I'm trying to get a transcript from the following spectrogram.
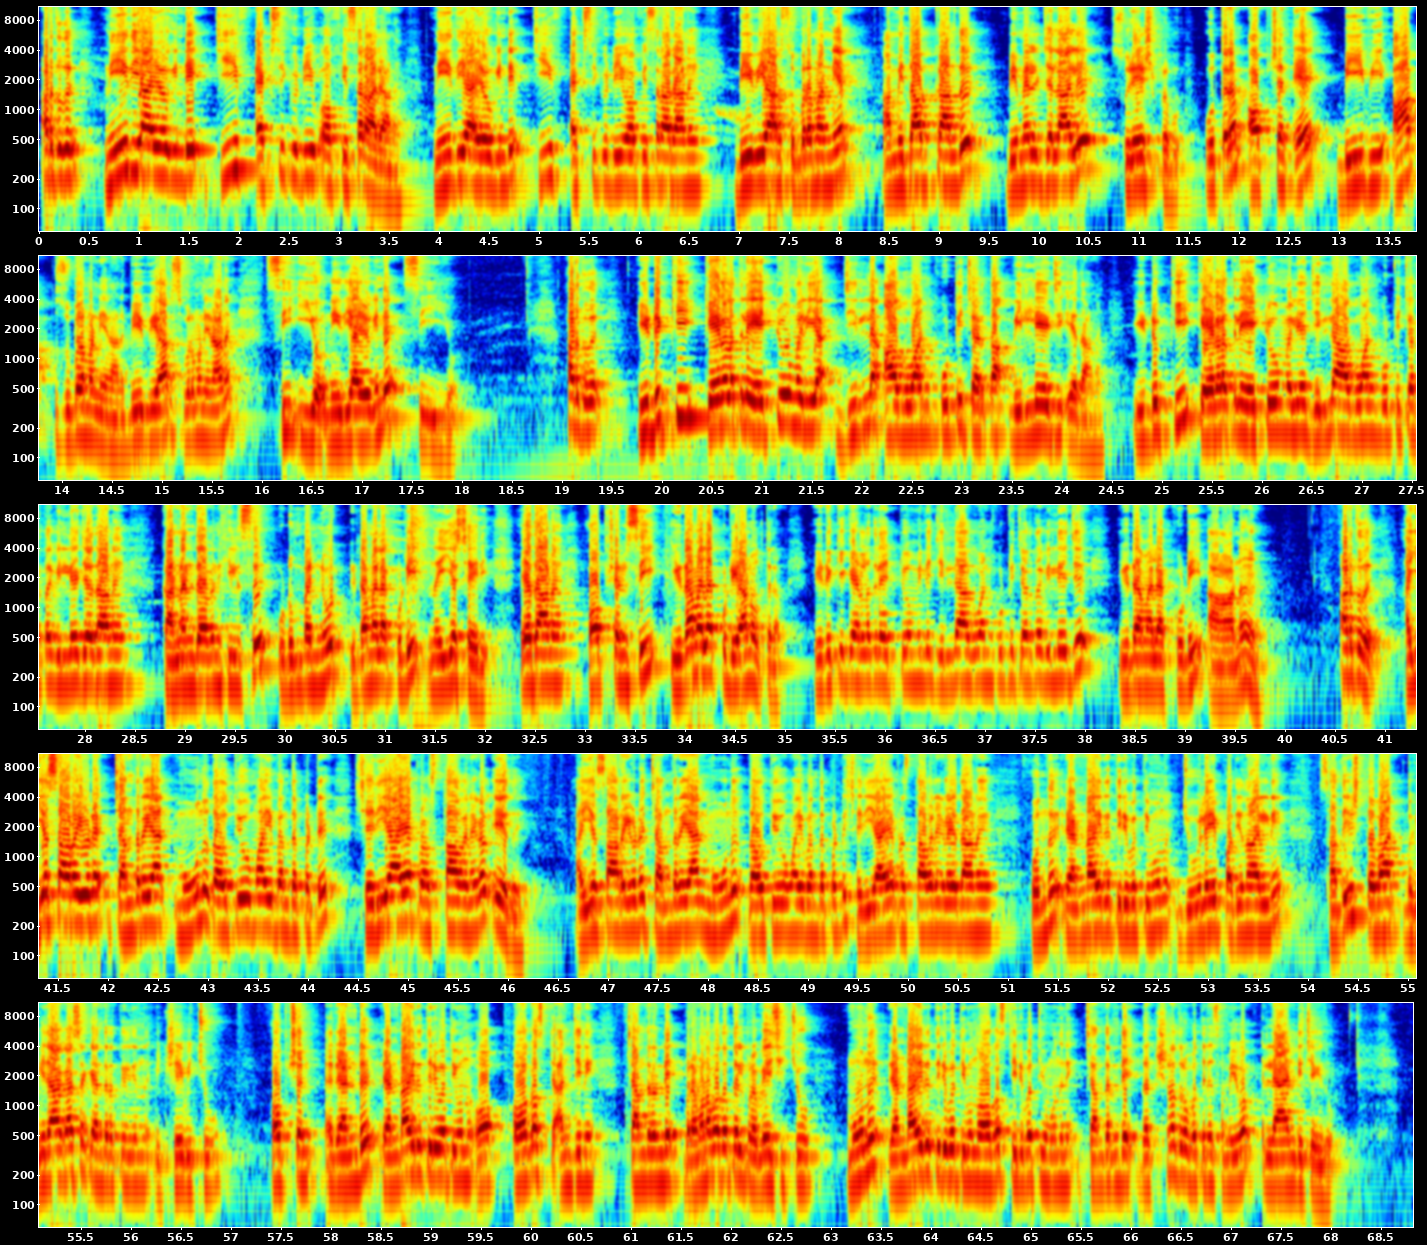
അടുത്തത് നീതി ആയോഗിന്റെ ചീഫ് എക്സിക്യൂട്ടീവ് ഓഫീസർ ആരാണ്? നീതി ആയോഗിന്റെ ചീഫ് എക്സിക്യൂട്ടീവ് ഓഫീസർ ആരാണ്? B V R Subrahmanyam Amitabh Kant Bimal Jalan Suresh Prabhu. ഉത്തരം option A B V R സുബ്രഹ്മണ്യനാണ്. B V R സുബ്രഹ്മണ്യനാണ് സിഇഒ നീതി ആയോഗിന്റെ സിഇഒ അടുത്തത് ഇടുക്കി കേരളത്തിലെ ഏറ്റവും വലിയ ജില്ല ആകുവാൻ കൂട്ടിച്ചേർത്ത വില്ലേജ് ഏതാണ്? ഇടുക്കി കേരളത്തിലെ ഏറ്റവും വലിയ ജില്ല ആകുവാൻ കൂട്ടിച്ചേർത്ത വില്ലേജ് ഏതാണ്? കണ്ണൻദേവൻ ഹിൽസ് ഉടുമ്പന്നൂർ ഇടമലക്കുടി നെയ്യശ്ശേരി. ഏതാണ്? ഓപ്ഷൻ സി ഇടമലക്കുടിയാണ് ഉത്തരം. ഇടുക്കി കേരളത്തിലെ ഏറ്റവും വലിയ ജില്ല ആകുവാൻ കൂട്ടിച്ചേർത്ത വില്ലേജ് ഇടമലക്കുടി ആണ്. അടുത്തത് ഐ എസ് ആർ ചന്ദ്രയാൻ മൂന്ന് ദൗത്യവുമായി ബന്ധപ്പെട്ട് ശരിയായ പ്രസ്താവനകൾ ഏത്? ഐ എസ് ആർ ചന്ദ്രയാൻ മൂന്ന് ദൗത്യവുമായി ബന്ധപ്പെട്ട് ശരിയായ പ്രസ്താവനകൾ ഏതാണ്? ഒന്ന് രണ്ടായിരത്തി ഇരുപത്തി മൂന്ന് ജൂലൈ പതിനാലിന് സതീഷ് ധവാൻ ബഹിരാകാശ കേന്ദ്രത്തിൽ നിന്ന് വിക്ഷേപിച്ചു. ഓപ്ഷൻ രണ്ട്. രണ്ടായിരത്തി ഇരുപത്തി മൂന്ന് ഓഗസ്റ്റ് അഞ്ചിന് ചന്ദ്രന്റെ ഭ്രമണപഥത്തിൽ പ്രവേശിച്ചു. മൂന്ന്. രണ്ടായിരത്തി ഇരുപത്തി മൂന്ന് ഓഗസ്റ്റ് ഇരുപത്തി മൂന്നിന് ചന്ദ്രന്റെ ദക്ഷിണ ധ്രുവത്തിന് സമീപം ലാൻഡ് ചെയ്തു.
